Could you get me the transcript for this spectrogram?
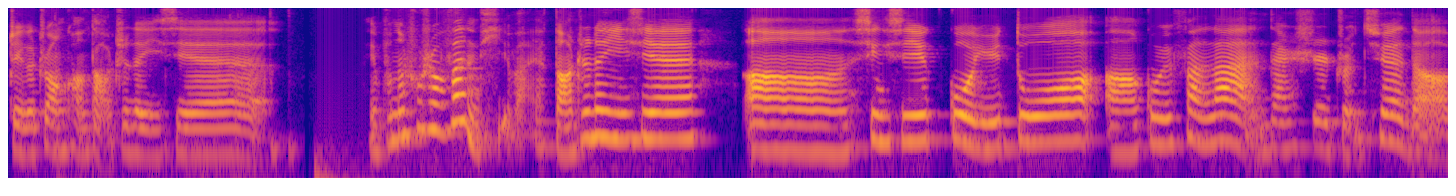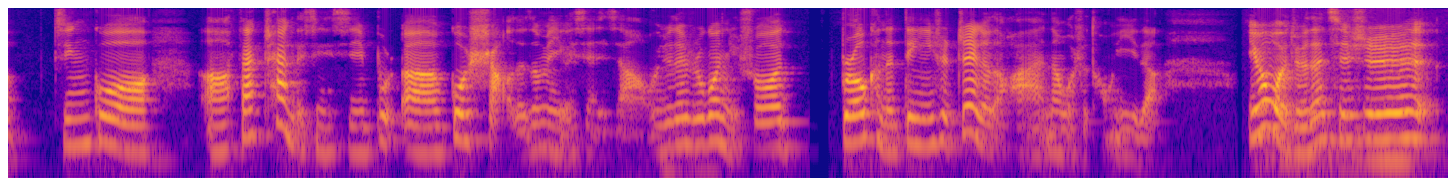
这个状况导致的一些，也不能说是问题吧，导致的一些嗯、信息过于多呃过于泛滥，但是准确的经过呃 fact check 的信息不呃过少的这么一个现象。我觉得如果你说 broken 的定义是这个的话，那我是同意的。因为我觉得其实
